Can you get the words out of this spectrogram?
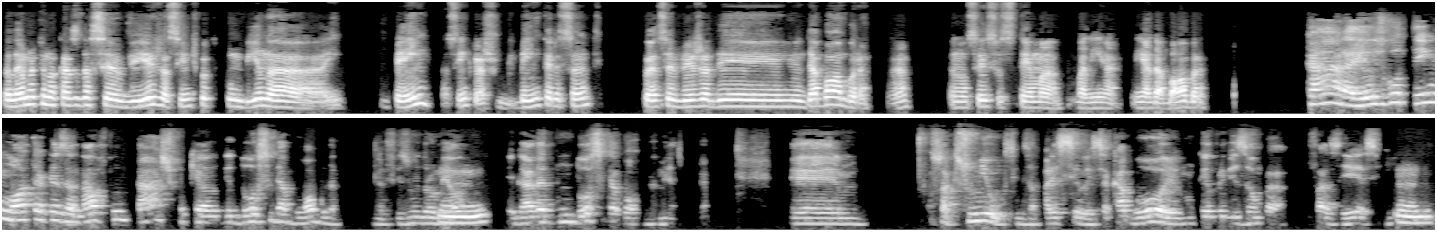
Eu lembro que no caso da cerveja, assim, tipo, que combina bem, assim, que eu acho bem interessante, foi a cerveja de, de abóbora, né? Eu não sei se você tem uma, uma linha, linha de abóbora. Cara, eu esgotei um lote artesanal fantástico, que é o de doce de abóbora. Eu fiz um hidromel uhum. pegada de um doce de abóbora mesmo. Né? É, só que sumiu, assim, desapareceu. Esse acabou, eu não tenho previsão para fazer. Assim. Uhum.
